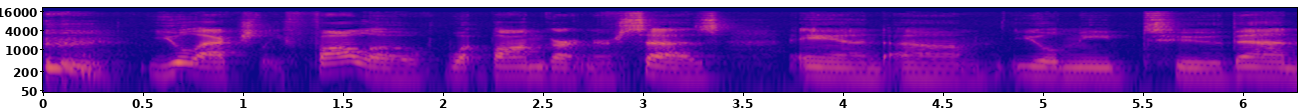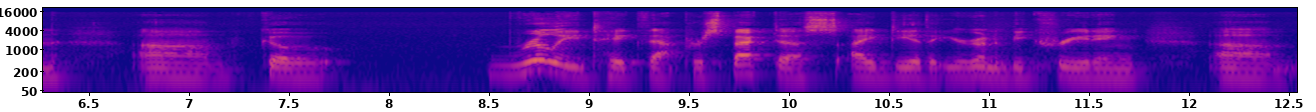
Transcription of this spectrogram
you'll actually follow what Baumgartner says, and um, you'll need to then um, go really take that prospectus idea that you're going to be creating um,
